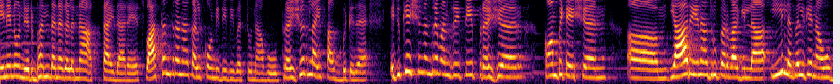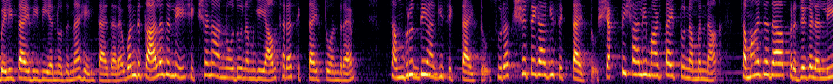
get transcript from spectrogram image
ಏನೇನೋ ನಿರ್ಬಂಧನಗಳನ್ನು ಆಗ್ತಾ ಇದ್ದಾರೆ, ಸ್ವಾತಂತ್ರ್ಯನ ಕಳ್ಕೊಂಡಿದ್ದೀವಿ ಇವತ್ತು ನಾವು ಪ್ರೆಷರ್ ಲೈಫ್ ಆಗಿಬಿಟ್ಟಿದೆ. ಎಜುಕೇಷನ್ ಅಂದರೆ ಒಂದು ರೀತಿ ಪ್ರೆಷರ್ ಕಾಂಪಿಟೇಷನ್ ಯಾರೇನಾದರೂ ಪರವಾಗಿಲ್ಲ, ಈ ಲೆವೆಲ್ಗೆ ನಾವು ಬೆಳೀತಾ ಇದ್ದೀವಿ ಅನ್ನೋದನ್ನು ಹೇಳ್ತಾ ಇದ್ದಾರೆ. ಒಂದು ಕಾಲದಲ್ಲಿ ಶಿಕ್ಷಣ ಅನ್ನೋದು ನಮಗೆ ಯಾವ ಥರ ಸಿಗ್ತಾ ಇತ್ತು ಅಂದರೆ, ಸಮೃದ್ಧಿಯಾಗಿ ಸಿಗ್ತಾ ಇತ್ತು, ಸುರಕ್ಷತೆಗಾಗಿ ಸಿಗ್ತಾ ಇತ್ತು, ಶಕ್ತಿಶಾಲಿ ಮಾಡ್ತಾ ಇತ್ತು ನಮ್ಮನ್ನ. ಸಮಾಜದ ಪ್ರಜೆಗಳಲ್ಲಿ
